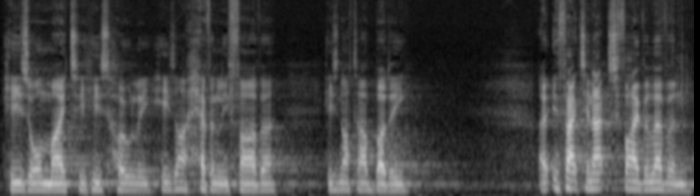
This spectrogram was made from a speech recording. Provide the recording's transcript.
He's almighty, He's holy, He's our heavenly Father, He's not our buddy. Uh, in fact, in Acts 5.11,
